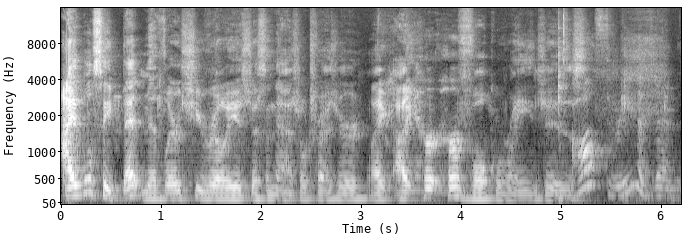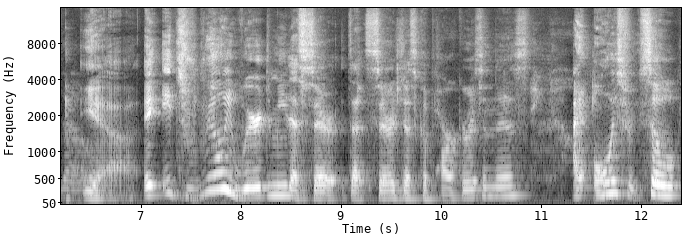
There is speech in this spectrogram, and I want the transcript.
I will say, Bette Midler, she really is just a natural treasure. Like, I her her vocal range is All three of them, though. yeah. It, it's really weird to me that Sarah that Sarah Jessica Parker is in this. I always so.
